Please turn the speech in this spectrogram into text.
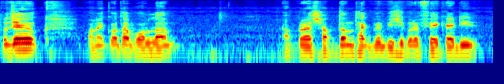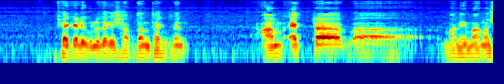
তো যাই হোক, অনেক কথা বললাম। আপনারা সাবধান থাকবেন বিশেষ করে ফেক আইডির ফেক আইডিগুলো থেকে সাবধান থাকবেন। আম, একটা মানে মানুষ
